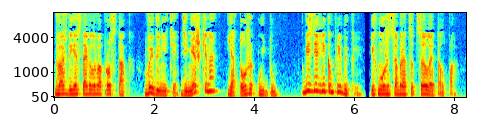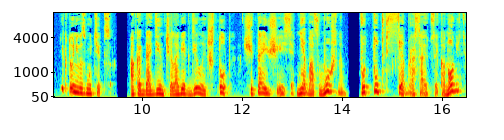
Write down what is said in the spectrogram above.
Дважды я ставила вопрос так. Выгоните Демешкина, я тоже уйду. К бездельникам привыкли. Их может собраться целая толпа. Никто не возмутится. А когда один человек делает что-то, считающееся невозможным, вот тут все бросаются экономить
